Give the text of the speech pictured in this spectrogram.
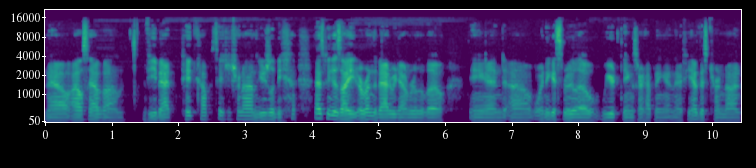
Now, I also have um, VBAT PID compensation turned on. Usually, be, that's because I run the battery down really low, and uh, when it gets really low, weird things start happening. And if you have this turned on,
